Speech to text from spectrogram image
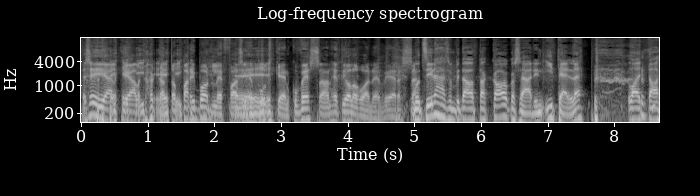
Ja sen jälkeen alkaa katsoa pari bodleffaa siihen putkeen, kun vessa on heti olohuoneen vieressä. Mutta siinähän sun pitää ottaa kaukosäädin itelle laittaa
